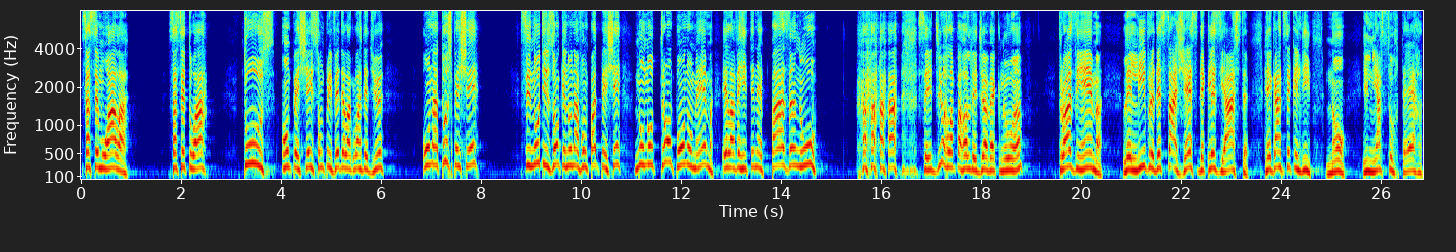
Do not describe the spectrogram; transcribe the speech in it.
Ça c'est moi là. Ça c'est toi. Tous ont péché et sont privés de la gloire de Dieu. On a tous péché. Si nous disons que nous n'avons pas de péché, nous nous trompons nous-mêmes et la vérité n'est pas en nous. C'est dur la parole de Dieu avec nous. Hein? Troisième, le livre de sagesse d'Ecclésiaste. Regarde ce qu'il dit. Non, il n'y a sur terre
